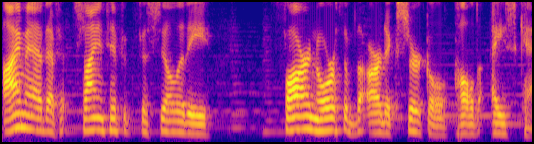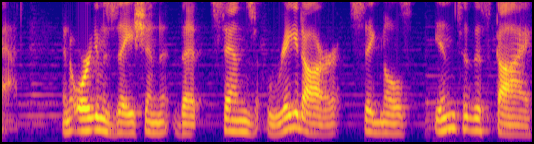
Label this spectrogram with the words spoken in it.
I'm at a scientific facility far north of the Arctic Circle called EISCAT, an organization that sends radar signals into the sky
